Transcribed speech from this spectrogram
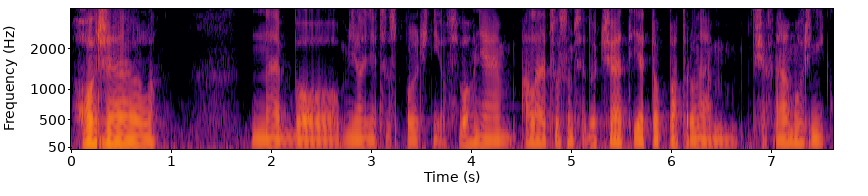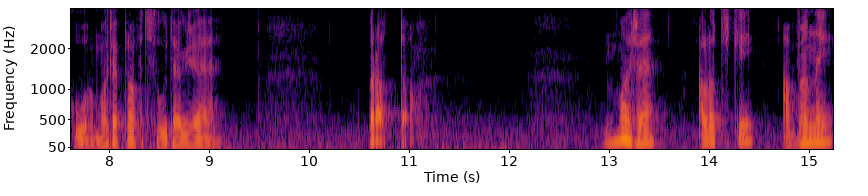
hořel, nebo měl něco společného s ohněm, ale co jsem se dočet, je to patronem všech námořníků a mořeplavců, takže proto. Moře a loďky a vlny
